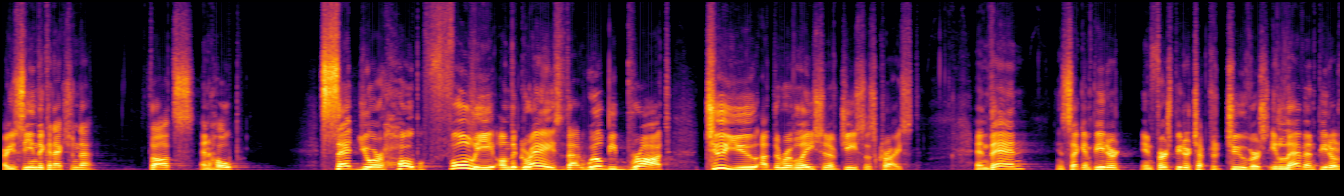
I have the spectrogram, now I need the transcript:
Are you seeing the connection there? Thoughts and hope? Set your hope fully on the grace that will be brought to you at the revelation of Jesus Christ. And then in 2 Peter, in 1 Peter chapter 2, verse 11, Peter,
